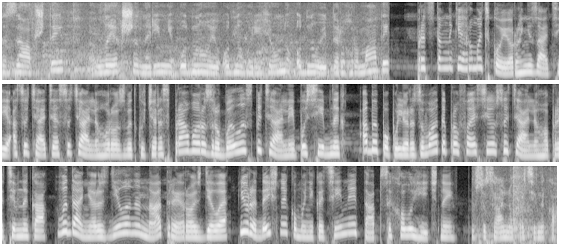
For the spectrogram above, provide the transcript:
е, завжди легше на рівні одної одного регіону, одної тергромади. Представники громадської організації Асоціація соціального розвитку через право розробили спеціальний посібник, аби популяризувати професію соціального працівника. Видання розділене на три розділи: юридичний, комунікаційний та психологічний. соціального працівника.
